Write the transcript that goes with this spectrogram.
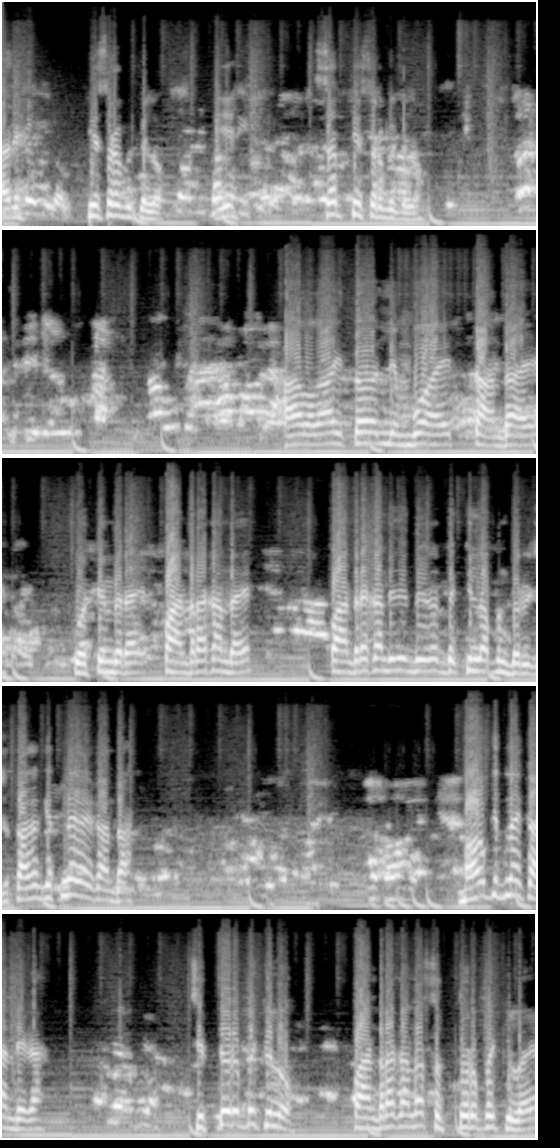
अरे तीस रुपये किलो. ये सब तीस रुपये किलो. हा बघा इथं लिंबू आहे कांदा आहे कोथिंबीर आहे पांढरा कांदा आहे. पांढऱ्या कांद्याचे दर देखील आपण धरू शकतो. काका कितना आहे कांदा? भाव कितना आहे कांदे का? सत्तर रुपये किलो. पांढरा कांदा सत्तर रुपये किलो आहे.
